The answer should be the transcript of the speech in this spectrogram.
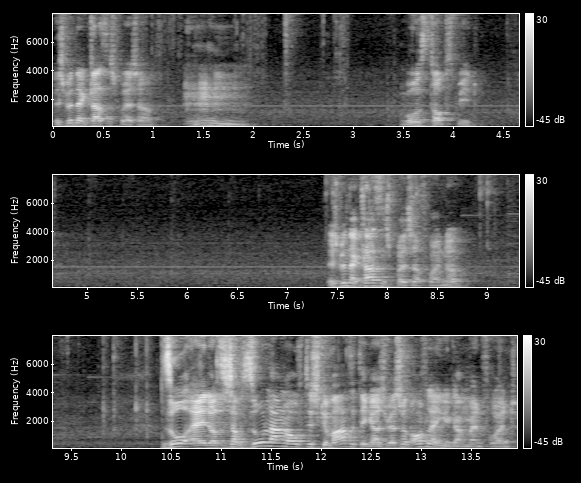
Ich bin der Klassensprecher. Wo ist Topspeed? Ich bin der Klassensprecher, Freunde. So, ey, das, ich habe so lange auf dich gewartet, Digga. Ich wäre schon offline gegangen, mein Freund.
